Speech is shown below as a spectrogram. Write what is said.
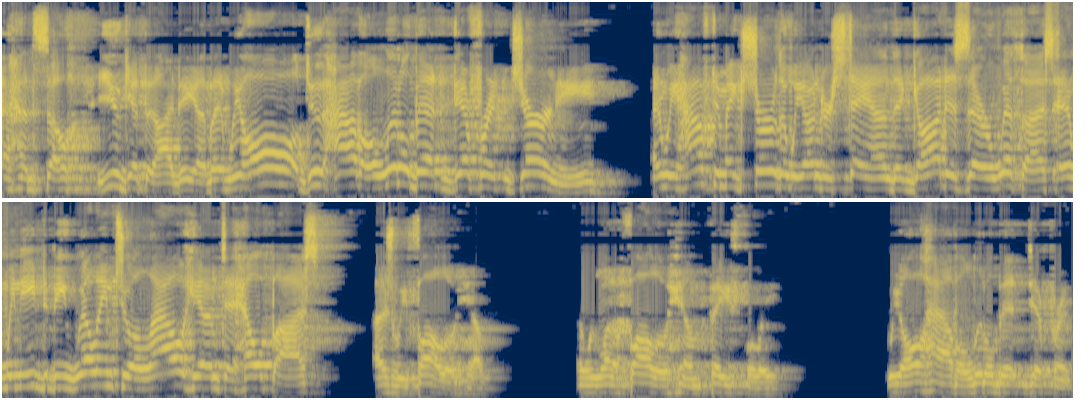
And so you get the idea. But we all do have a little bit different journey and we have to make sure that we understand that God is there with us, and we need to be willing to allow Him to help us as we follow Him. And we want to follow Him faithfully. We all have a little bit different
